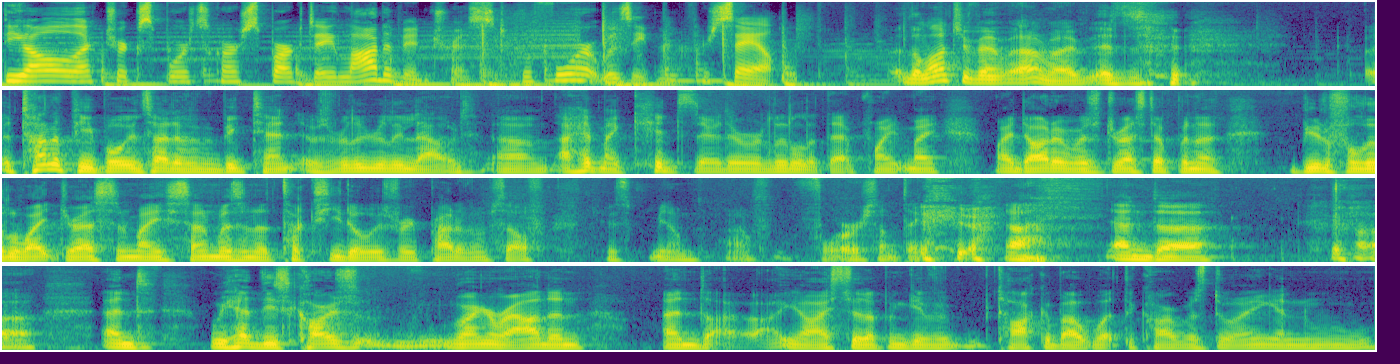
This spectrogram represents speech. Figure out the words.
The all electric sports car sparked a lot of interest before it was even for sale. The launch event, I don't know, it's a ton of people inside of a big tent. It was really, really loud. Um, I had my kids there. They were little at that point. My, my daughter was dressed up in a beautiful little white dress, and my son was in a tuxedo. He was very proud of himself. He was, you know, four or something. Uh, and, uh, uh, and we had these cars going around, and, and uh, you know, I stood up and gave a talk about what the car was doing and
